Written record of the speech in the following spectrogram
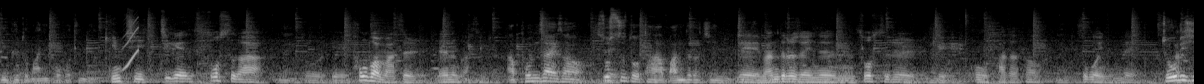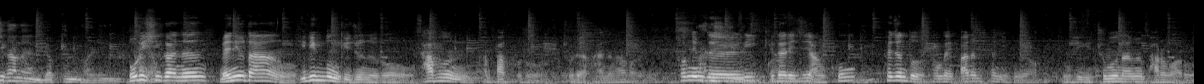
리뷰도 많이 보거든요. 김치찌개 소스 소스가 네. 또 이렇게 풍부한 맛을 내는 것 같습니다. 아 본사에서 네. 소스도 다 만들어진. 네, 만들어져 있는 네. 소스를 이렇게 네. 공급받아서 쓰고 있는데 조리 시간은 몇 분 걸리는? 조리 시간은 메뉴당 1인분 기준으로 4분 안팎으로 조리가 가능하거든요. 손님들이 기다리지 않고 회전도 상당히 빠른 편이고요. 음식이 주문하면 바로바로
